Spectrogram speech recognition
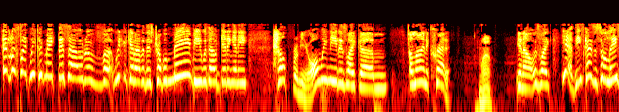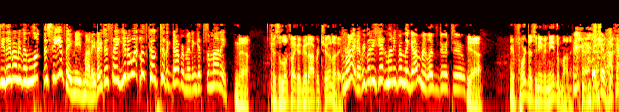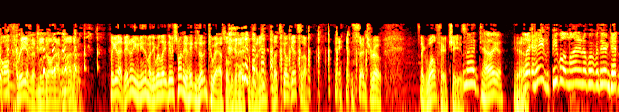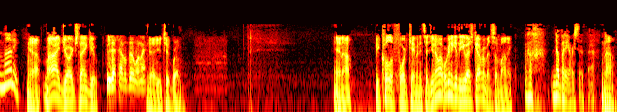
It looks like we could make this out of, uh, we could get out of this trouble maybe without getting any help from you. All we need is like um, a line of credit. Wow. You know, it was like, yeah, these guys are so lazy, they don't even look to see if they need money. They just say, you know what, let's go to the government and get some money. Yeah. Because it looked like a good opportunity. Right, everybody's getting money from the government. Let's do it, too. Yeah. yeah Ford doesn't even need the money. How could all three of them need all that money? Look at that. They don't even need the money. They were like, they were smart. Hey, these other two assholes are going to ask for money. Let's go get some. it's so true. It's like welfare cheese. I tell you. Yeah. Hey, the people are lining up over there and getting money. Yeah. All right, George. Thank you. You guys have a good one, man. Yeah, you too, bro. You uh, know, be cool if Ford came in and said, you know what, we're going to give the U.S. government some money. Nobody ever said that. No.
